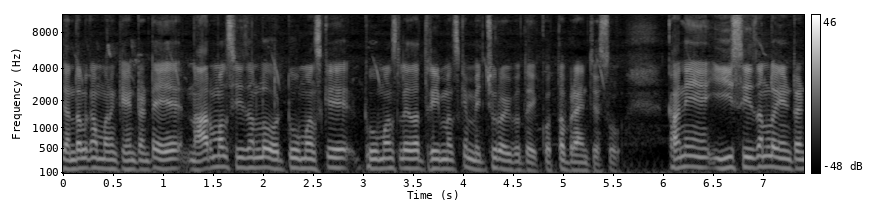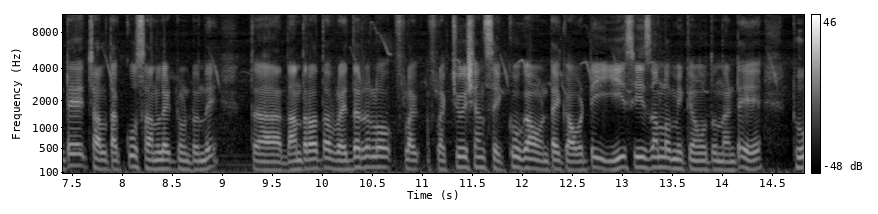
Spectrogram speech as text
జనరల్గా మనకి ఏంటంటే నార్మల్ సీజన్లో టూ మంత్స్కి టూ మంత్స్ లేదా త్రీ మంత్స్కి మెచ్యూర్ అయిపోతాయి కొత్త బ్రాంచెస్ కానీ ఈ సీజన్లో ఏంటంటే చాలా తక్కువ సన్లైట్ ఉంటుంది. దాని తర్వాత వెదర్లో ఫ్ల ఫ్లక్చుయేషన్స్ ఎక్కువగా ఉంటాయి కాబట్టి ఈ సీజన్లో మీకు ఏమవుతుందంటే టూ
